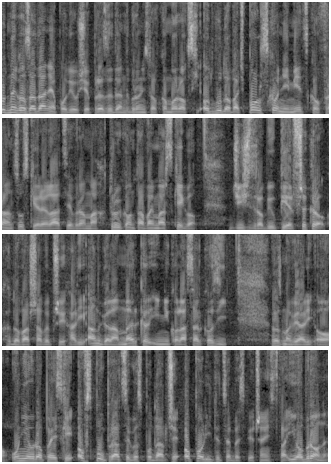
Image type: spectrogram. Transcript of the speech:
Trudnego zadania podjął się prezydent Bronisław Komorowski. Odbudować polsko-niemiecko-francuskie relacje w ramach Trójkąta Weimarskiego. Dziś zrobił pierwszy krok. Do Warszawy przyjechali Angela Merkel i Nicolas Sarkozy. Rozmawiali o Unii Europejskiej, o współpracy gospodarczej, o polityce bezpieczeństwa i obrony.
